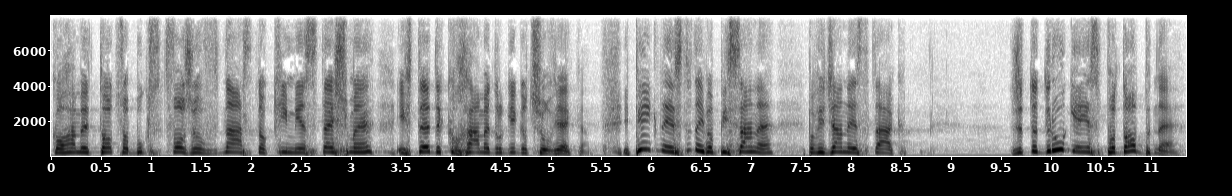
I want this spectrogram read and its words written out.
kochamy to, co Bóg stworzył w nas, to kim jesteśmy, i wtedy kochamy drugiego człowieka. I piękne jest tutaj popisane, powiedziane jest tak, że to drugie jest podobne,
